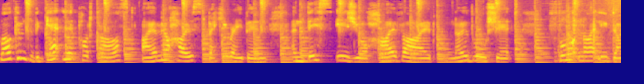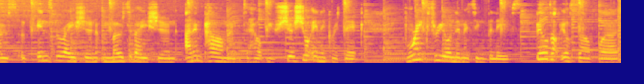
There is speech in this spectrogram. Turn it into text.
Welcome to the Get Lit podcast. I am your host, Becky Rabin, and this is your high vibe, no bullshit, fortnightly dose of inspiration, motivation, and empowerment to help you shush your inner critic, break through your limiting beliefs, build up your self worth,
